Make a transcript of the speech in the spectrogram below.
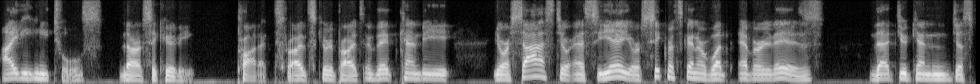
IDE tools that are security products, right? Security products. They can be your SAST, your SCA, your secret scanner, whatever it is that you can just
